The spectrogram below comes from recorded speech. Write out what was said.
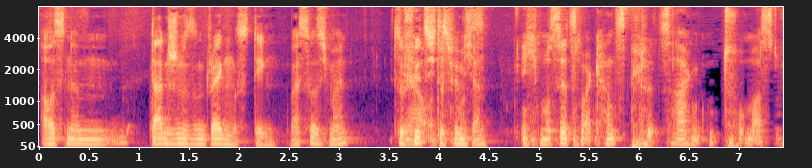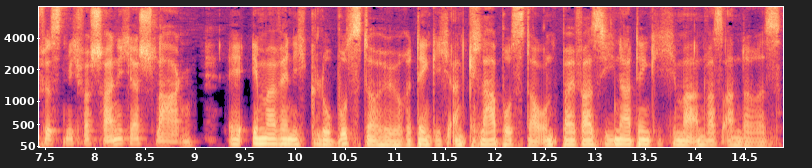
aus einem Dungeons and Dragons Ding. Weißt du, was ich meine? So ja, fühlt sich das für muss, mich an. Ich muss jetzt mal ganz blöd sagen, Thomas, du wirst mich wahrscheinlich erschlagen. Äh, immer wenn ich Globuster höre, denke ich an Klarbuster und bei Vasina denke ich immer an was anderes.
